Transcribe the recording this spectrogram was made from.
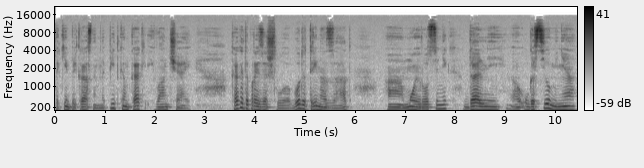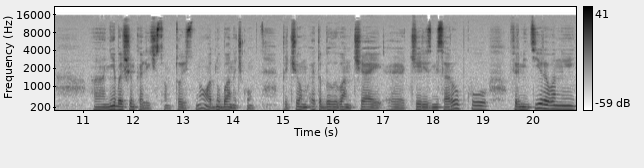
таким прекрасным напитком, как Иван-чай. Как это произошло? Года три назад э, мой родственник дальний э, угостил меня э, небольшим количеством, то есть ну, одну баночку. Причем это был Иван-чай э, через мясорубку, ферментированный,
